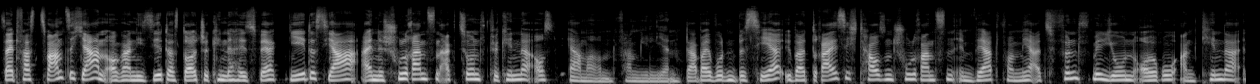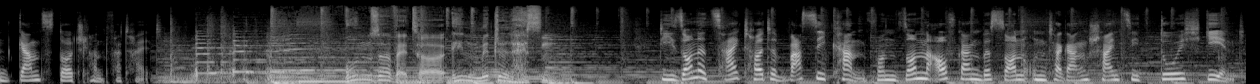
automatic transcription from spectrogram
Seit fast 20 Jahren organisiert das Deutsche Kinderhilfswerk jedes Jahr eine Schulranzenaktion für Kinder aus ärmeren Familien. Dabei wurden bisher über 30.000 Schulranzen im Wert von mehr als 5 Millionen Euro an Kinder in ganz Deutschland verteilt. Unser Wetter in Mittelhessen. Die Sonne zeigt heute, was sie kann. Von Sonnenaufgang bis Sonnenuntergang scheint sie durchgehend.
